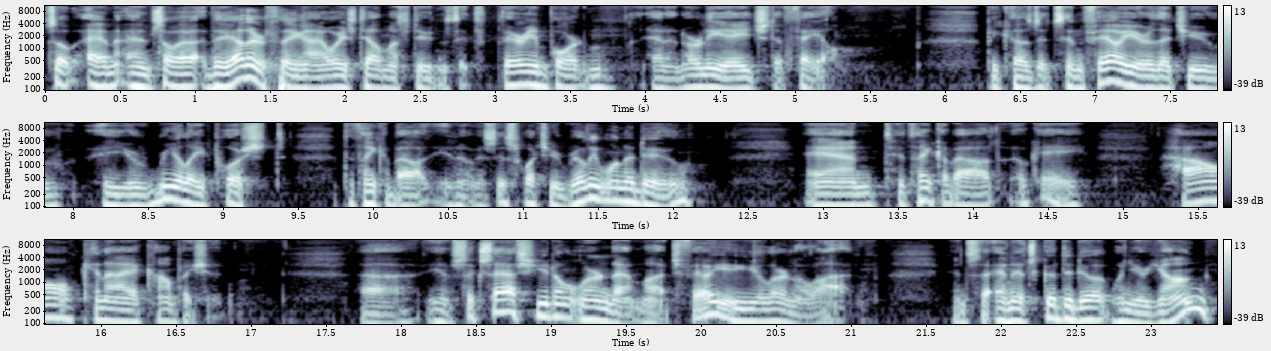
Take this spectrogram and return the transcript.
so and, and so uh, the other thing I always tell my students, it's very important at an early age to fail because it's in failure that you, you're really pushed to think about, you know, is this what you really want to do? And to think about, okay, how can I accomplish it? Uh, you know, success, you don't learn that much. Failure, you learn a lot. And, so, and it's good to do it when you're young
